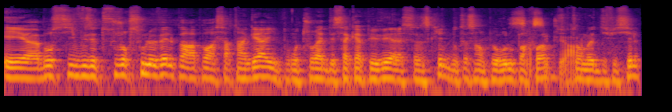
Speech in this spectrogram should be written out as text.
Et euh, bon, si vous êtes toujours sous level par rapport à certains gars, ils pourront toujours être des sacs à PV à la Creed, donc ça c'est un peu relou Ça, parfois, surtout en mode difficile.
